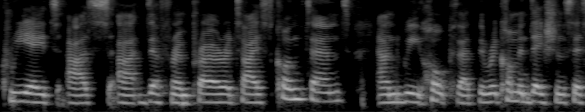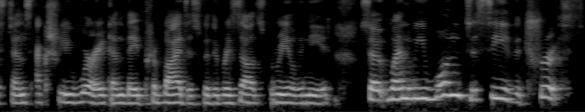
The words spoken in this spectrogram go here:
create us uh, different prioritized content. And we hope that the recommendation systems actually work and they provide us with the results we really need. So when we want to see the truth,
